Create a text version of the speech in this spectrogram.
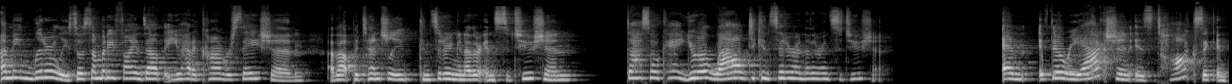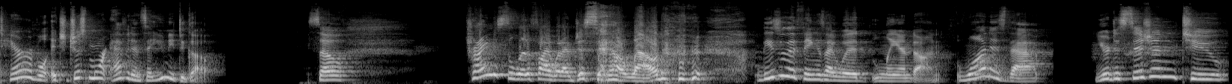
I mean, literally. So somebody finds out that you had a conversation about potentially considering another institution. That's okay. You're allowed to consider another institution. And if their reaction is toxic and terrible, it's just more evidence that you need to go. So, trying to solidify what I've just said out loud, these are the things I would land on. One is that your decision to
